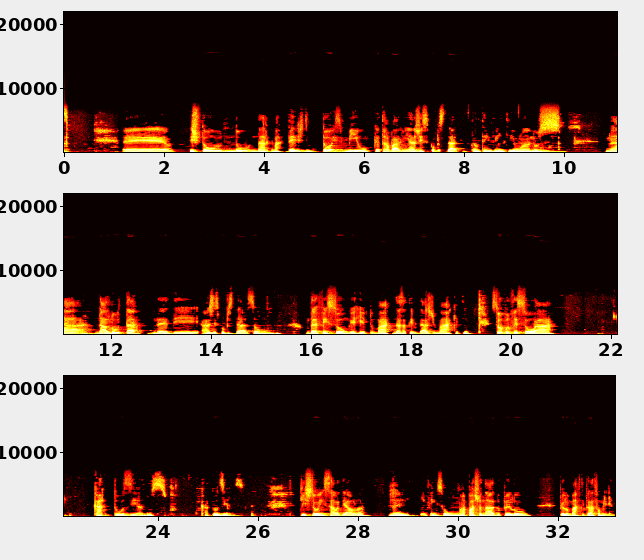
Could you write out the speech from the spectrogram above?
É, estou no, na área de marketing desde 2000 que eu trabalho em agência de publicidade. Então tem 21 anos. Hum na, na luta né, de agências de publicidade, sou um, um, defensor, um guerreiro do marketing, das atividades de marketing. Sou professor há 14 anos. 14 anos. Que estou em sala de aula. Né? Enfim, sou um apaixonado pelo, pelo marketing e pela família.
